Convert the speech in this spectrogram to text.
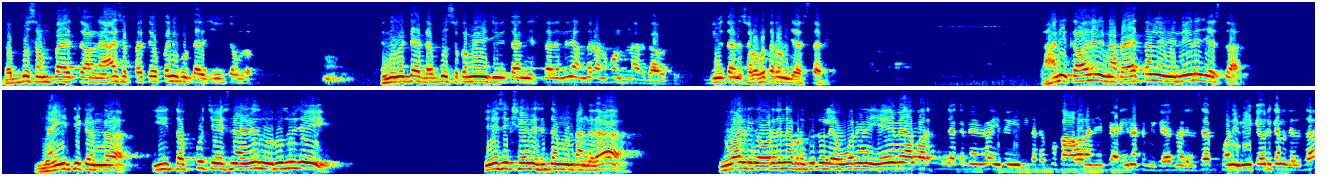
డబ్బు సంపాదించాలనే ఆశ ప్రతి ఒక్కరికి ఉంటుంది జీవితంలో. ఎందుకంటే డబ్బు సుఖమైన జీవితాన్ని ఇస్తుంది అనేది అందరూ అనుకుంటున్నారు కాబట్టి జీవితాన్ని సులభతరం చేస్తుంది. దానికి కావాలని నా ప్రయత్నం నేను నేనే చేస్తా. నైతికంగా ఈ తప్పు చేసినాడని నువ్వు రుజువు చేయి. ఏ శిక్ష అయినా సిద్ధంగా ఉంటాం కదా? ఇవాళకి ఎవరిదైనా ప్రొద్దుటూరు ఎవరైనా ఏ వ్యాపారస్తుల దగ్గర ఇది ఇంత డబ్బు కావాలని చెప్పి అడిగినట్టు మీకు ఎవరైనా తెలుసా? పోనీ మీకు ఎవరికైనా తెలుసా?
